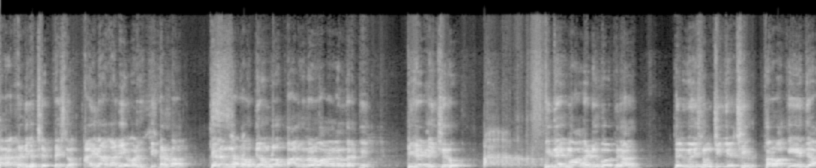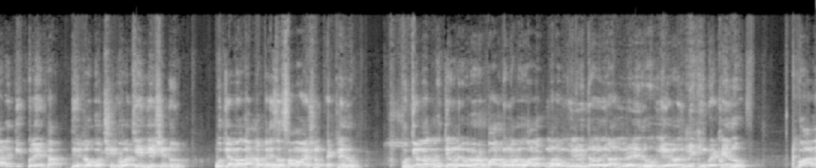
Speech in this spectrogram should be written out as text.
కరాఖండిగా చెప్పేసినాం. అయినా కానీ ఎవరికి టికెట్ రావాలి తెలంగాణ ఉద్యమంలో పాల్గొన్న వాళ్ళందరికీ టికెట్లు ఇచ్చారు ఇదే మాగడ్డి గోపినాథ్ తెలుగుదేశం నుంచి గెలిచి తర్వాత ఏ దారి దిక్కు లేక దీంట్లోకి వచ్చిండు. వచ్చి ఏం చేసిండు? ఉద్యమకారులతో కనీసం సమావేశం పెట్టలేదు. ఉద్యమ ఉద్యమంలో ఎవరెవరు పాల్గొన్నారో వాళ్ళకి మనం విలువిద్దాం అనలేదు ఏ రోజు మీటింగ్ పెట్టలేదు. వాళ్ళ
